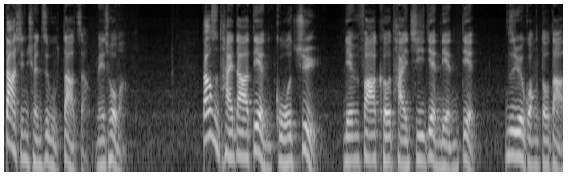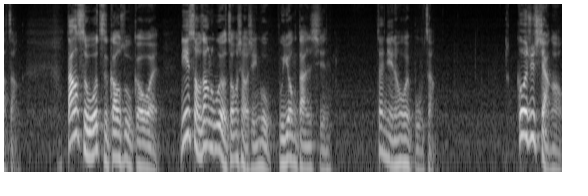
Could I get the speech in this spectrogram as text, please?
大型全资股大涨，没错嘛？当时台达电、国巨。联发科、台积电、联电、日月光都大涨。当时我只告诉各位，你手上如果有中小型股，不用担心，在年后会补涨。各位去想哦，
